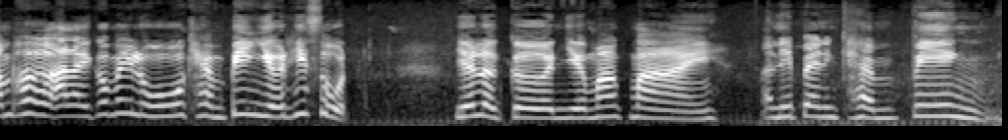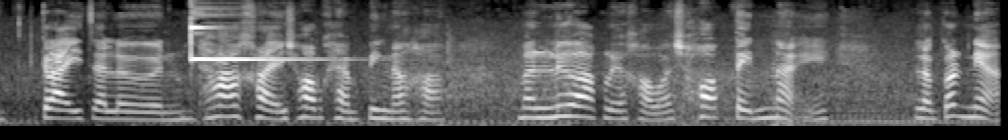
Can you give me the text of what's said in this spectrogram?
อำเภออะไรก็ไม่รู้แคมปิ้งเยอะที่สุด เยอะเหลือเกิน เยอะมากมาย อันนี้เป็นแคมปิ้งไกลเจริญ ถ้าใครชอบแคมปิ้งนะคะ มันเลือกเลยค่ะว่าชอบเต็นท์ไหน แล้วก็เนี่ย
